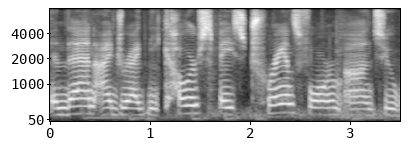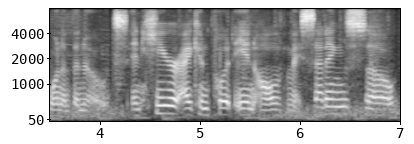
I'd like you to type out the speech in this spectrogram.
And then I drag the color space transform onto one of the nodes. And here I can put in all of my settings. So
